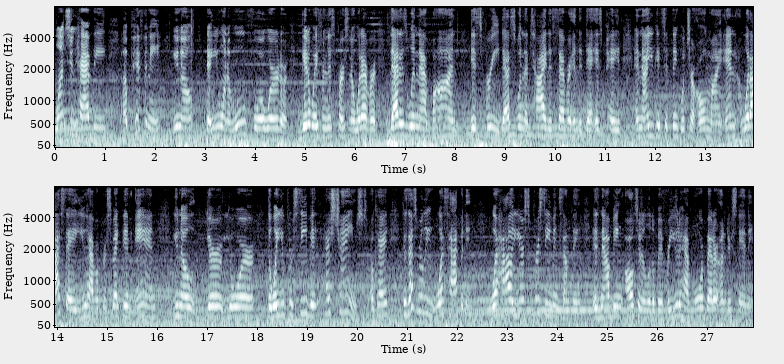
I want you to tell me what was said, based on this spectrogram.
once you have the epiphany, you know, that you want to move forward or get away from this person or whatever, that is when that bond is free. That's when the tide is severed and the debt is paid. And now you get to think with your own mind. And what I say, you have a perspective and you know, your your the way you perceive it has changed, okay? Because that's really what's happening what how you're perceiving something is now being altered a little bit for you to have more better understanding.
